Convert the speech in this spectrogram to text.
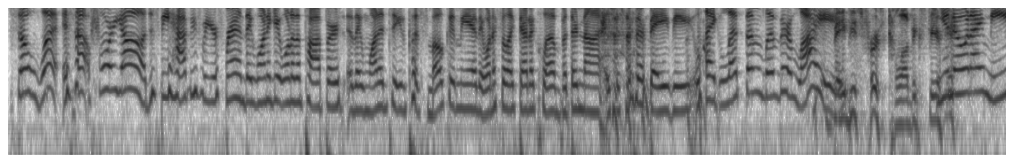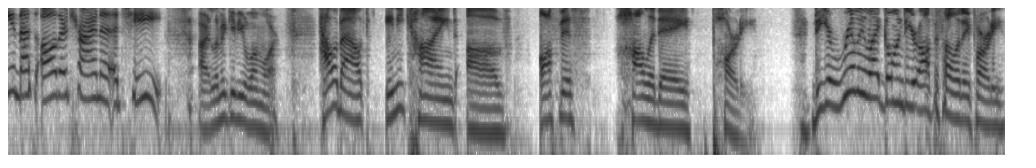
So what? It's not for y'all. Just be happy for your friend. They want to get one of the poppers and they wanted to put smoke in the air. They want to feel like they're at a club, but they're not. It's just for their baby. Like let them live their life. Baby's first club experience. You know what I mean? That's all they're trying to achieve. All right, let me give you one more. How about any kind of office holiday party? Do you really like going to your office holiday party?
